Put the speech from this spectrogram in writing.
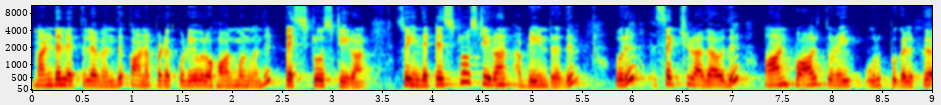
மண்டலத்தில் வந்து காணப்படக்கூடிய ஒரு ஹார்மோன் வந்து டெஸ்டோஸ்டிரான் ஸோ இந்த டெஸ்டோஸ்டிரான் அப்படின்றது ஒரு செக்ஷுவல் அதாவது ஆண் பால் துணை உறுப்புகளுக்கு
